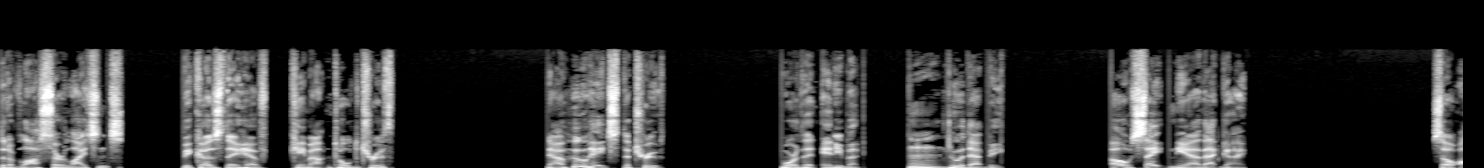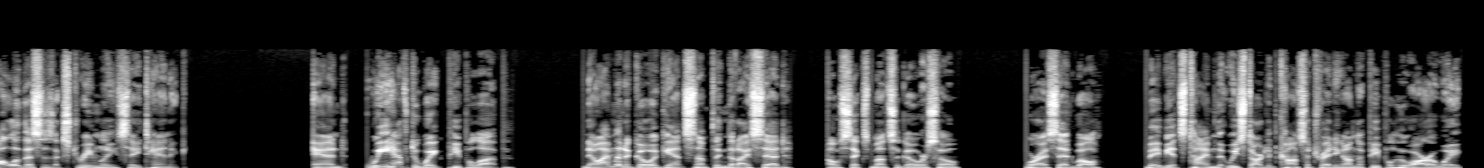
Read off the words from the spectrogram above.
that have lost their license because they have came out and told the truth. Now, who hates the truth more than anybody? Hmm, who would that be? Oh, Satan. Yeah, that guy. So all of this is extremely satanic. And we have to wake people up now, I'm going to go against something that I said, oh, six months ago or so, where I said, well, maybe it's time that we started concentrating on the people who are awake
